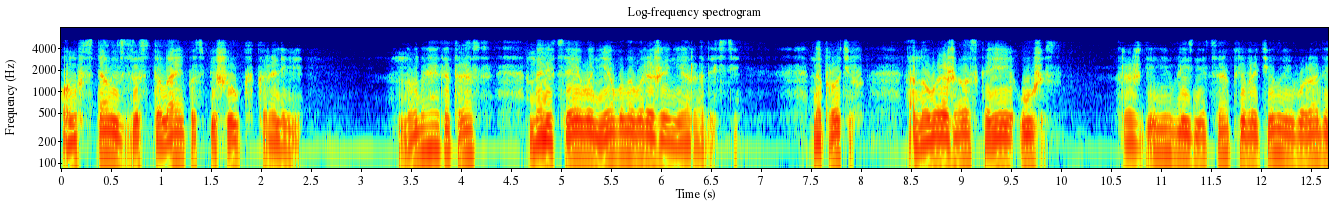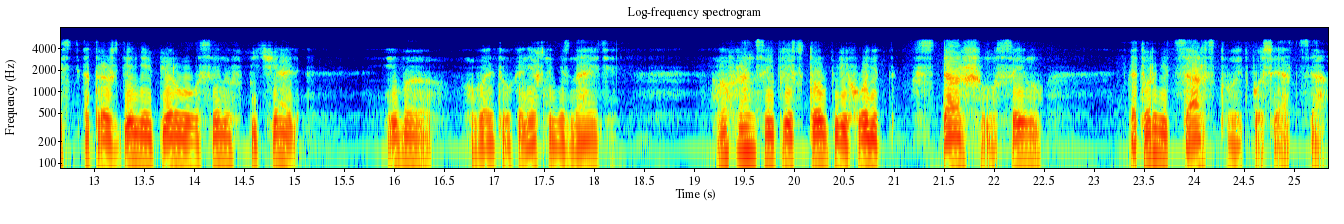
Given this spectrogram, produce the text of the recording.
Он встал из-за стола и поспешил к королеве. Но на этот раз на лице его не было выражения радости. Напротив, оно выражало скорее ужас. Рождение близнеца превратило его радость от рождения первого сына в печаль, ибо вы этого, конечно, не знаете. Во Франции престол переходит к старшему сыну, который царствует после отца.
